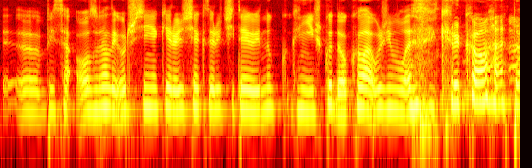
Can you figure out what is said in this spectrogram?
e, by sa ozvali určite nejakí rodičia, ktorí čítajú jednu knižku dokola, už im leze krkom a to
